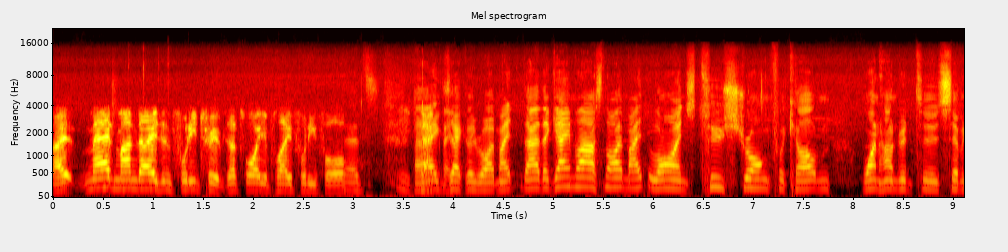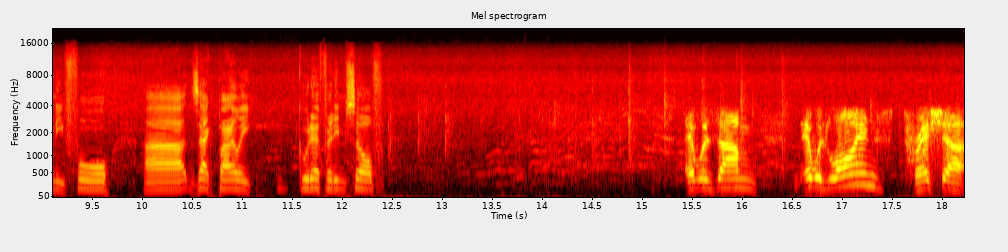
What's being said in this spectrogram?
Mate, Mad Mondays and footy trips. That's why you play footy for. That's uh, Exactly. exactly right, mate. Uh, the game last night, mate. Lions too strong for Carlton, 100 to 74. Uh, Zac Bailey, good effort himself. It was um, it was Lions pressure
